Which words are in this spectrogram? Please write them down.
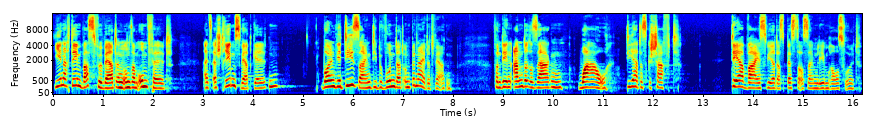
Je nachdem, was für Werte in unserem Umfeld als erstrebenswert gelten, wollen wir die sein, die bewundert und beneidet werden, von denen andere sagen, wow, die hat es geschafft. Der weiß, wie er das Beste aus seinem Leben rausholt.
